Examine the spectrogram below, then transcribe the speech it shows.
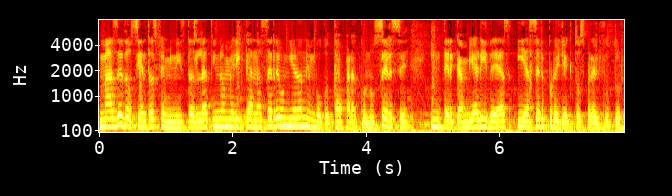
más de 200 feministas latinoamericanas se reunieron en Bogotá para conocerse, intercambiar ideas y hacer proyectos para el futuro.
